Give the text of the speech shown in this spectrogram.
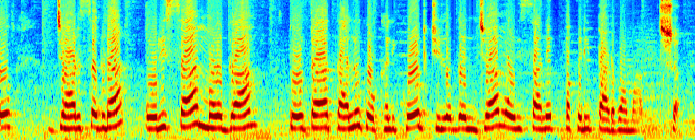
ઝારસગડા ઓરિસ્સા મળગામ તોટા તાલુકો ખલીકોટ જિલ્લો ગંજામ ઓરિસ્સાને પકડી પાડવામાં આવ્યો છે।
